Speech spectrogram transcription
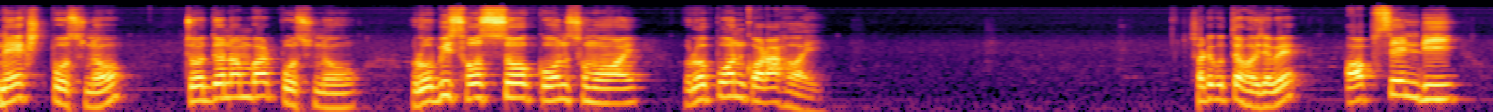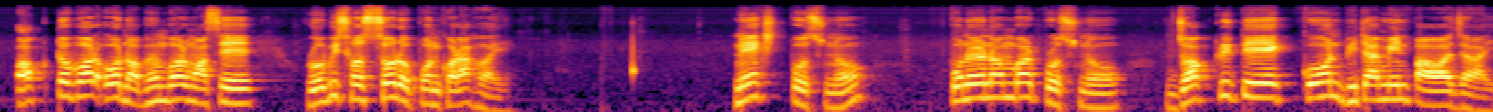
নেক্সট প্রশ্ন, চোদ্দ নম্বর প্রশ্ন, রবি শস্য কোন সময় রোপণ করা হয়? সঠিক উত্তর হয়ে যাবে অপশন ডি, অক্টোবর ও নভেম্বর মাসে রবি শস্য রোপণ করা হয়। নেক্সট প্রশ্ন, পনেরো নম্বর প্রশ্ন, যকৃতে কোন ভিটামিন পাওয়া যায়?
